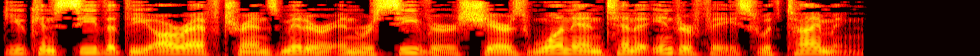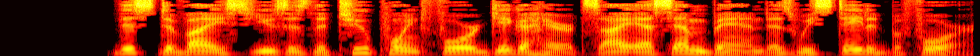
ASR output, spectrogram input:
You can see that the RF transmitter and receiver shares one antenna interface with timing. This device uses the 2.4 GHz ISM band as we stated before.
